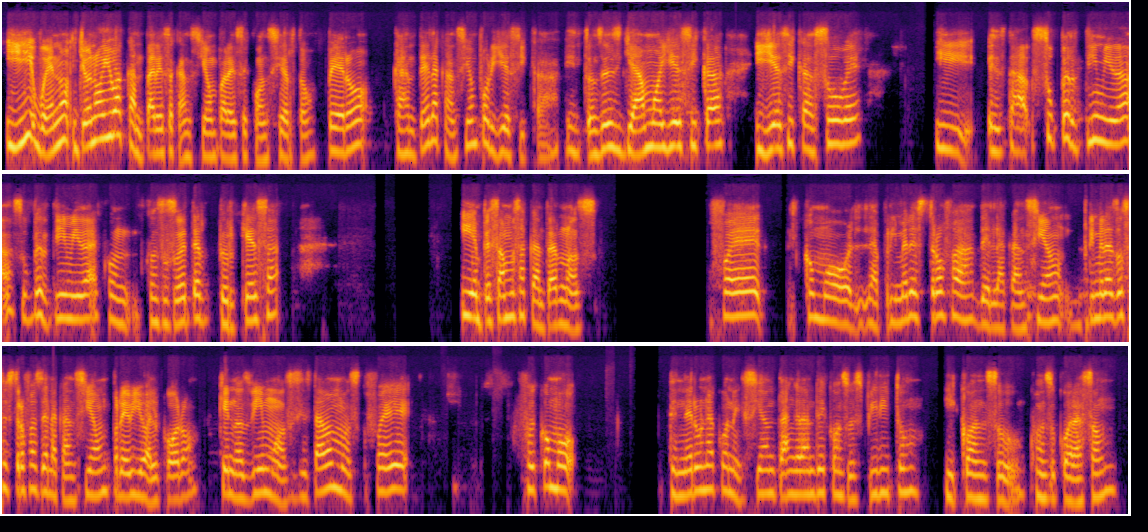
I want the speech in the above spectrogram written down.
Y bueno, yo no iba a cantar esa canción para ese concierto, pero canté la canción por Jessica. Entonces llamo a Jessica y Jessica sube y está súper tímida, súper tímida con, con su suéter turquesa. Y empezamos a cantarnos. Fue como la primera estrofa de la canción, primeras dos estrofas de la canción previo al coro que nos vimos, estábamos, fue, fue como tener una conexión tan grande con su espíritu y con su, con su corazón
